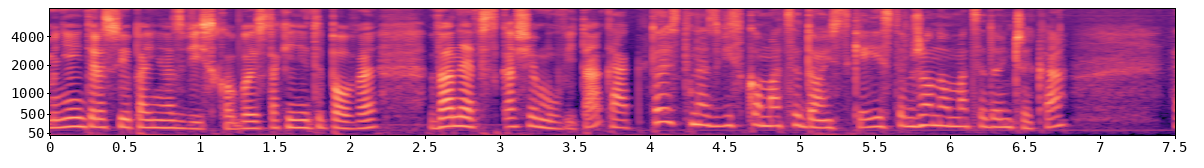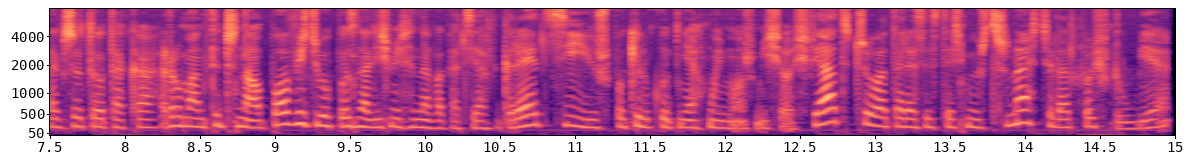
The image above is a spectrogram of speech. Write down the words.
Mnie interesuje pani nazwisko, bo jest takie nietypowe. Wanewska się mówi, tak? Tak, to jest nazwisko macedońskie. Jestem żoną Macedończyka. Także to taka romantyczna opowieść, bo poznaliśmy się na wakacjach w Grecji. Już po kilku dniach mój mąż mi się oświadczył, a teraz jesteśmy już 13 lat po ślubie.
